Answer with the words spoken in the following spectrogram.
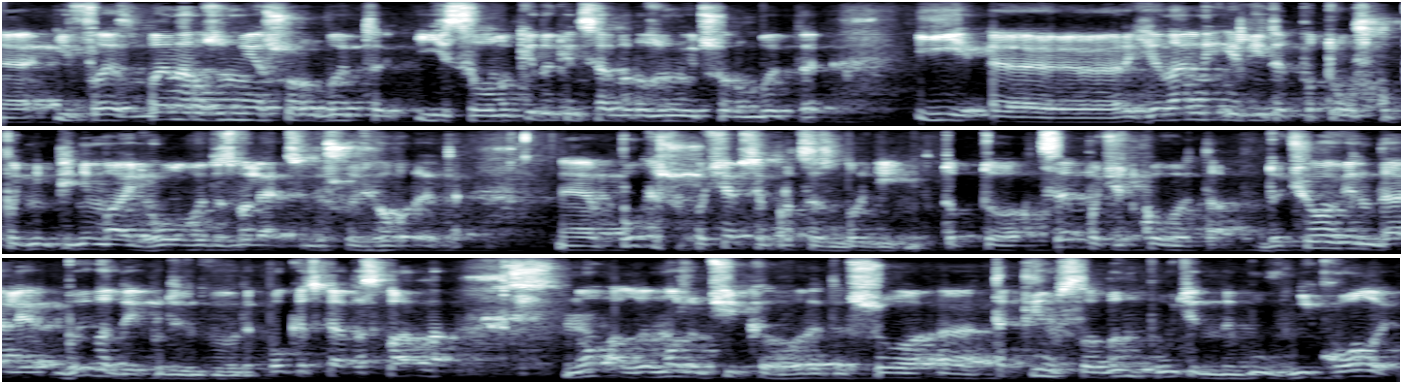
е, і ФСБ не розуміє, що робити, і силовики до кінця не розуміють, що робити, і е, регіональні еліти потрошку підні- піднімають голову і дозволяють собі щось говорити. Поки що почався процес бродіння. Тобто це початковий етап. До чого він далі виведе і куди він виведе, поки сказати складно. Ну але можемо чітко говорити, що таким слабим Путін не був ніколи,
